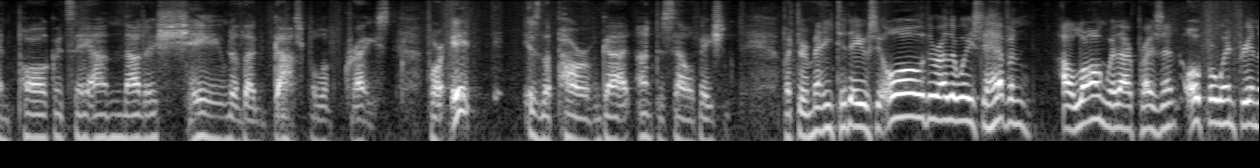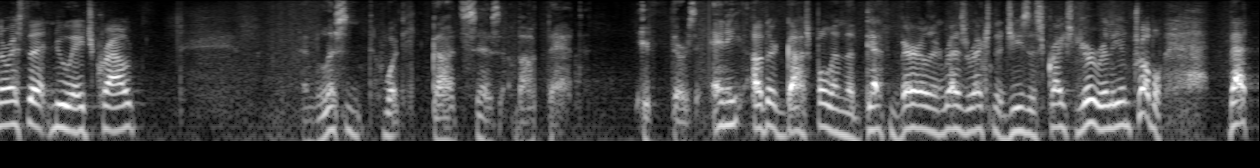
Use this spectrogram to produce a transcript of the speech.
And Paul could say, I'm not ashamed of the gospel of Christ, for it is the power of God unto salvation. But there are many today who say, oh, there are other ways to heaven, along with our president, Oprah Winfrey, and the rest of that New Age crowd. And listen to what God says about that. If there's any other gospel than the death, burial, and resurrection of Jesus Christ, you're really in trouble. That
